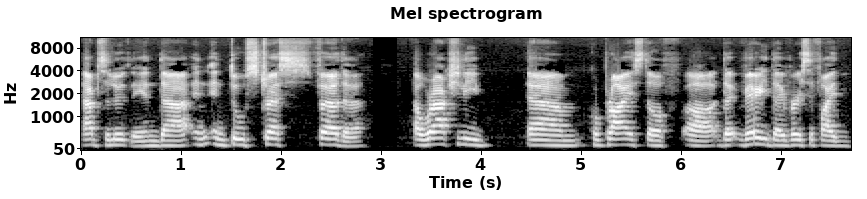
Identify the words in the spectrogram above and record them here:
Absolutely, and uh, and, and to stress further, uh, we're actually um, comprised of uh, very diversified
